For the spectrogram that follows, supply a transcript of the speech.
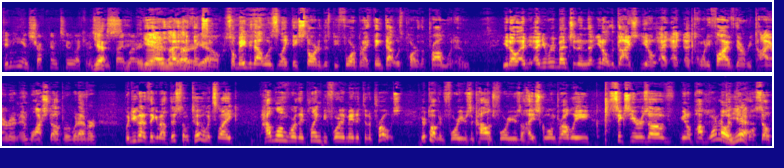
Didn't he instruct them to, like in his Yes, suicide letter? it- Yeah, in the I, I think yeah. so. So maybe that was like they started this before, but I think that was part of the problem with him. You know, and, and you were mentioning that you know the guys, you know, at, at, at 25 they're retired and, and washed up or whatever. But you got to think about this though too. It's like how long were they playing before they made it to the pros? You're talking four years of college, four years of high school, and probably six years of you know Pop Warner Oh, type yeah. football. So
